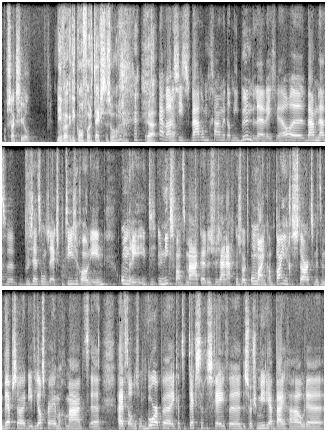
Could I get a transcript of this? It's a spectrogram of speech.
op Saxion. Die, die kon voor de teksten zorgen. ja. ja, we hadden zoiets. Waarom gaan we dat niet bundelen, weet je wel? Uh, waarom laten we, we zetten onze expertise gewoon in om er iets unieks van te maken. Dus we zijn eigenlijk een soort online campagne gestart met een website. Die heeft Jasper helemaal gemaakt. Uh, hij heeft alles ontworpen. Ik heb de teksten geschreven, de social media bijgehouden. Uh,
